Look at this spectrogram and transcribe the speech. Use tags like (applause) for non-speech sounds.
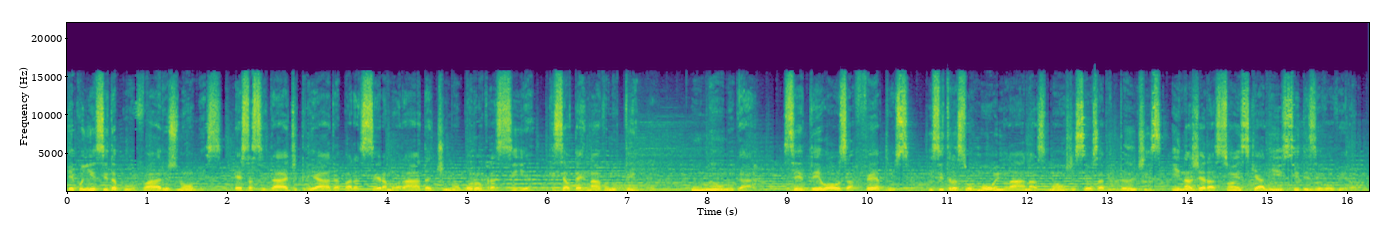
reconhecida por vários nomes. Esta cidade criada para ser a morada de uma burocracia que se alternava no tempo. Um não lugar. Cedeu aos afetos e se transformou em lá nas mãos de seus habitantes e nas gerações que ali se desenvolveram.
